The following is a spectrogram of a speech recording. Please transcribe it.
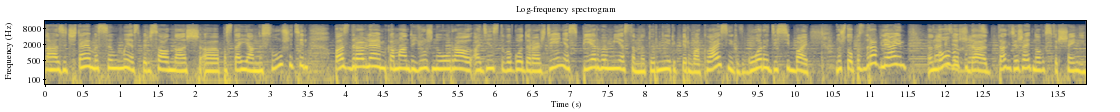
а, зачитаем СМС, прислал наш а, постоянный слушатель. Поздравляем команду Южный Урал 11 года рождения с первым местом на турнире первоклассник в городе Сибай. Ну что, поздравляем новых, держать. да, так держать новых свершений.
